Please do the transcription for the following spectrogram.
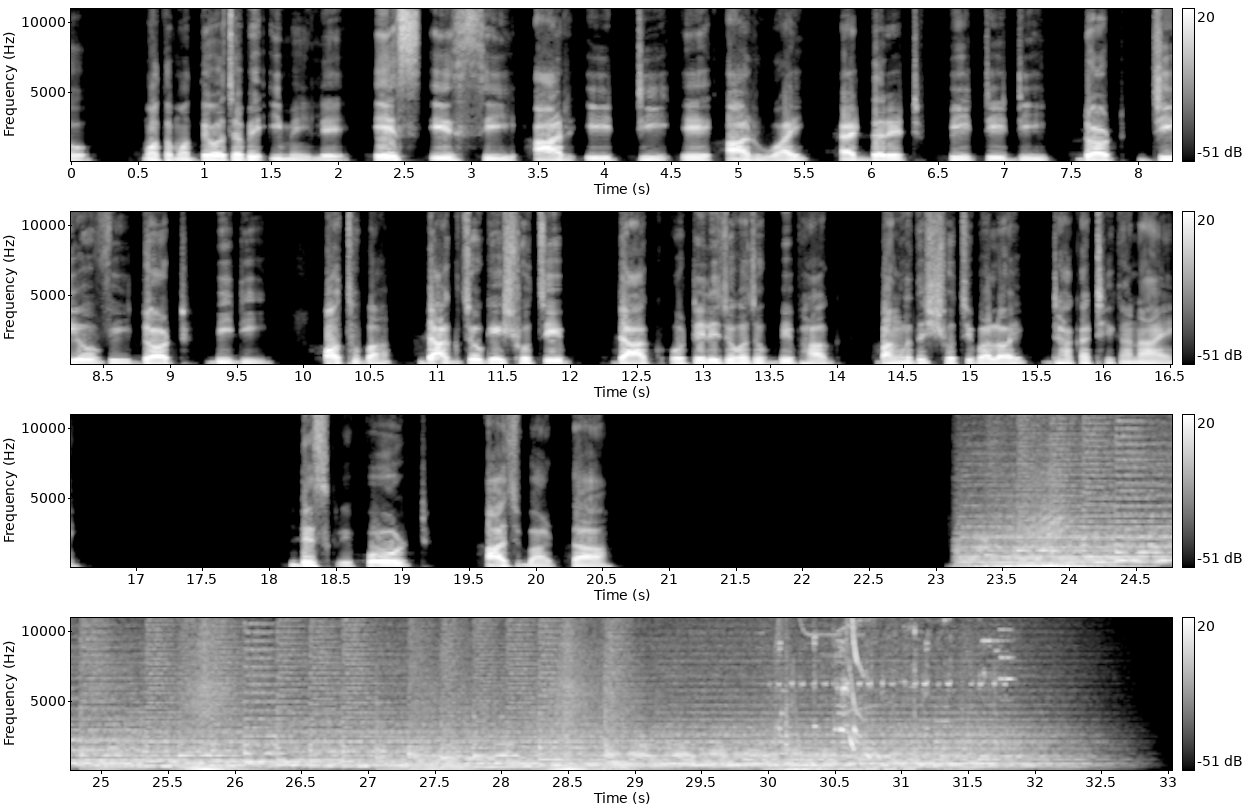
মতামত দেওয়া যাবে ইমেইলে। S E C R E T A R Y at the rate PTD dot GOV dot BD অথবা ডাকযোগে সচিব, ডাক ও টেলিযোগাযোগ বিভাগ, বাংলাদেশ সচিবালয়, ঢাকা ঠিকানায়। ডেস্ক রিপোর্ট, আজ বার্তা।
